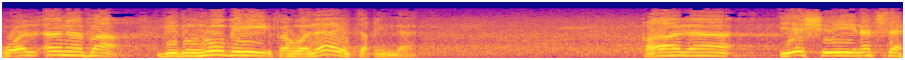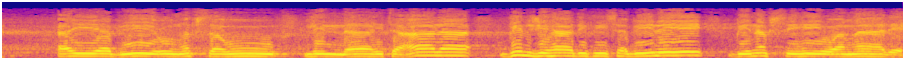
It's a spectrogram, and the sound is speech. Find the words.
والأنف بذنوبه فهو لا يتقي الله. قال يشري نفسه. أي يبيع نفسه لله تعالى بالجهاد في سبيله بنفسه وماله.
